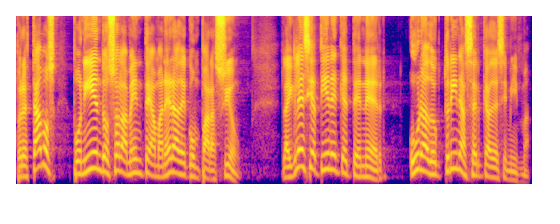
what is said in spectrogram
pero estamos poniendo solamente a manera de comparación la iglesia tiene que tener una doctrina acerca de sí misma.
